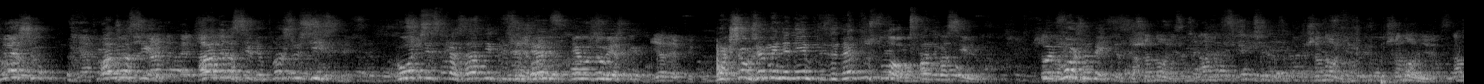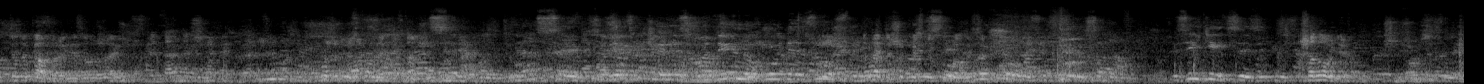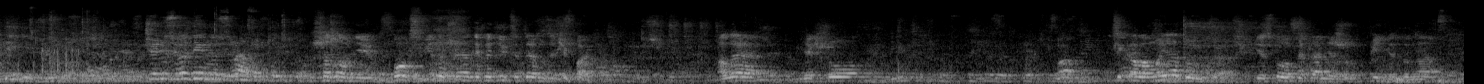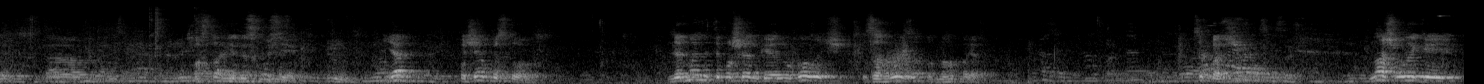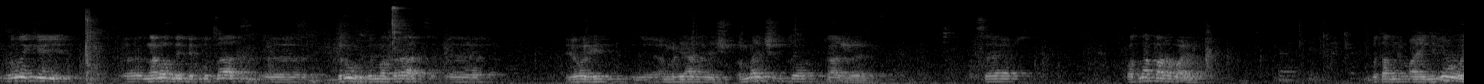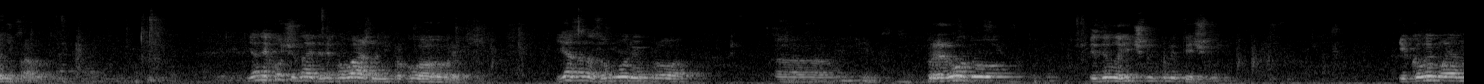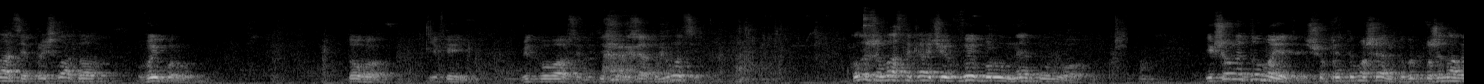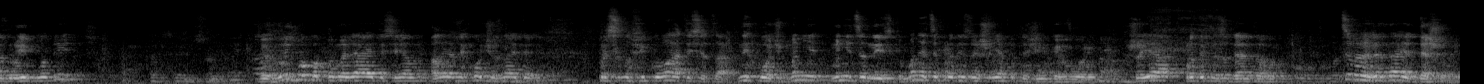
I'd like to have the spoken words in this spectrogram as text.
Прошу, пане Василю, пане Василю, прошу сісти. Хоче сказати президент репліку. Якщо вже ми не даємо президенту слово, пане Василю, то можна вийти за. Шановні, шановні, шановні, нам телекамери не заважають. Може ви стали так. У нас через годину буде зустріч. Давайте, щоб ми спілкувалися. Зійдіть це Шановні, через годину з вами поговоримо. шановні, Бог свідок, що я не хотів цю тему зачіпати. Але якщо вам цікава моя думка із того питання, що піднято на е, останній дискусії, я почав би з того. Для мене Тимошенко і Янукович загроза одного порядку. Це перше. Наш великий, великий депутат, е, друг демократ е, Георгій е, Омельянович Омельченко каже, це одна пара вальна, бо там немає ні лівого, ні правого. Я не хочу, знаєте, неповажно ні про кого говорити. Я зараз говорю про е, природу ідеологічну, політичну. І коли моя нація прийшла до вибору того, який відбувався у 2010 році, коли вже, власне кажучи, вибору не було. Якщо ви думаєте, що при Тимошенко ви пожинали другі плоди, ви глибоко помиляєтеся, але я не хочу, знаєте, присилофікуватися так. Не хочу. Мені, мені це низько. Мене це принизує, що я проти жінки говорю, що я проти президента говорю. Це виглядає дешево.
